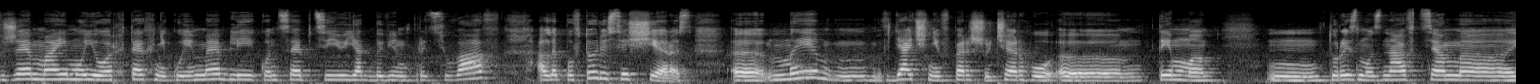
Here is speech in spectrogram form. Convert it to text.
Вже маємо і оргтехніку, і меблі, і концепцію, як би він працював. Але повторюся ще раз: ми вдячні в першу чергу тим. Туризмознавцям, е,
